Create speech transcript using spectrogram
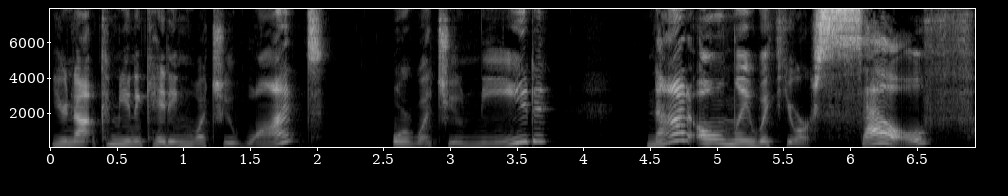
You're not communicating what you want or what you need, not only with yourself.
